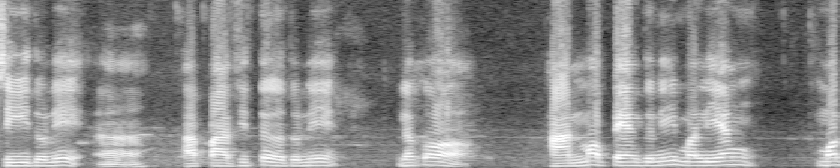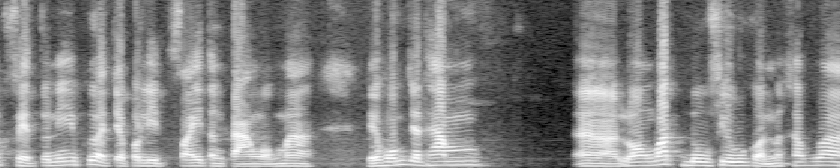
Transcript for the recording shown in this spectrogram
C ตัวนี้อ่าคาปาซิเตอร์ตัวนี้ แล้วก็ผ่านหม้อแปลงตัวนี้มาเลี้ยงมอสเฟตตัวนี้เพื่อจะผลิตไฟต่างๆออกมา เดี๋ยวผมจะทำอ่าลองวัดดูฟิวก่อนนะครับว่า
